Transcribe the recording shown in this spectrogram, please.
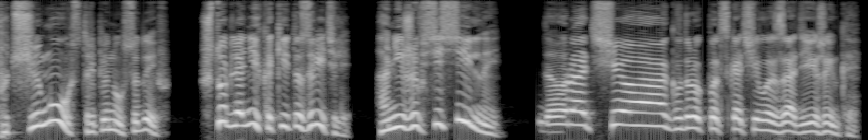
«Почему?» — встрепенулся Дэйв. «Что для них какие-то зрители? Они же всесильные!» «Дурачок!» — вдруг подскочила сзади ежинка.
